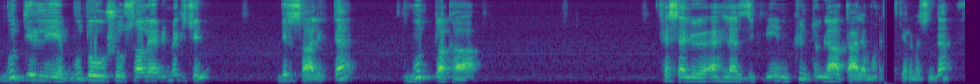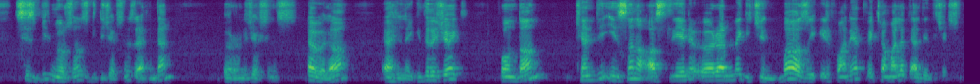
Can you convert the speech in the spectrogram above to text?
bu dirliği, bu doğuşu sağlayabilmek için bir salikte mutlaka feselü ehle zikrin küntüm la ta'lemun kerimesinde siz bilmiyorsanız gideceksiniz ehlinden öğreneceksiniz. Evvela ehline gidilecek, ondan kendi insana asliyeni öğrenmek için bazı irfaniyet ve kemalet elde edeceksin.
